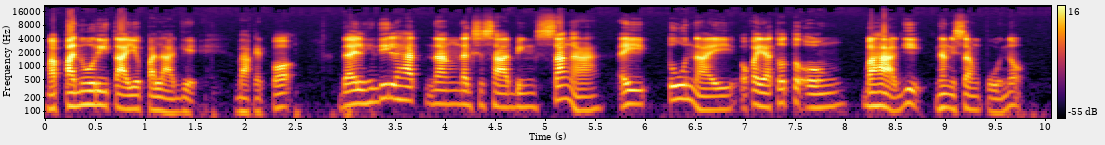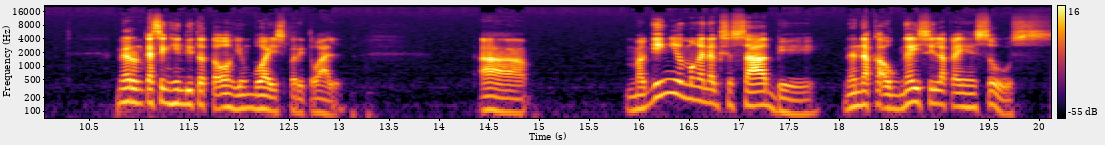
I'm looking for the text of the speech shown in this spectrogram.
mapanuri tayo palagi. Bakit po? Dahil hindi lahat ng nagsasabing sanga ay tunay o kaya totoong bahagi ng isang puno. Meron kasing hindi totoo yung buhay espiritual. Ah, maging yung mga nagsasabi na nakaugnay sila kay Jesus,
